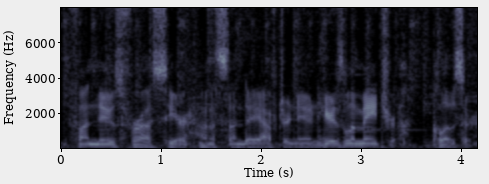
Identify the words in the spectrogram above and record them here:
fun news for us here on a Sunday afternoon. Here's Lemaitre, closer.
